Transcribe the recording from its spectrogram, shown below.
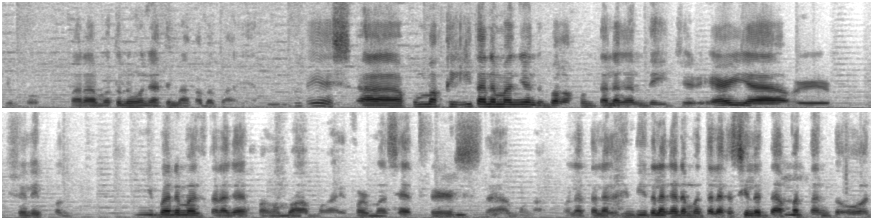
yun po, para matulungan natin mga kababayan. Yes, ah, kung makikita naman yun, baka kung talagang danger area or usually pag iba naman talaga pang mga, mga informal settlers na mga wala talaga hindi talaga naman talaga sila dapat nandoon.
